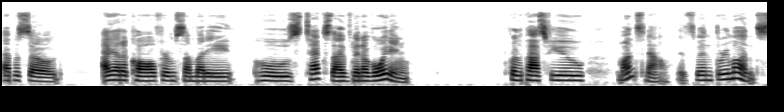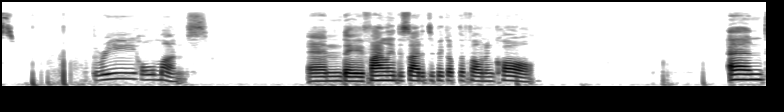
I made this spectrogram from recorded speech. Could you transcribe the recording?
episode, I got a call from somebody whose text I've been avoiding for the past few months now. It's been three months, three whole months. And they finally decided to pick up the phone and call. And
